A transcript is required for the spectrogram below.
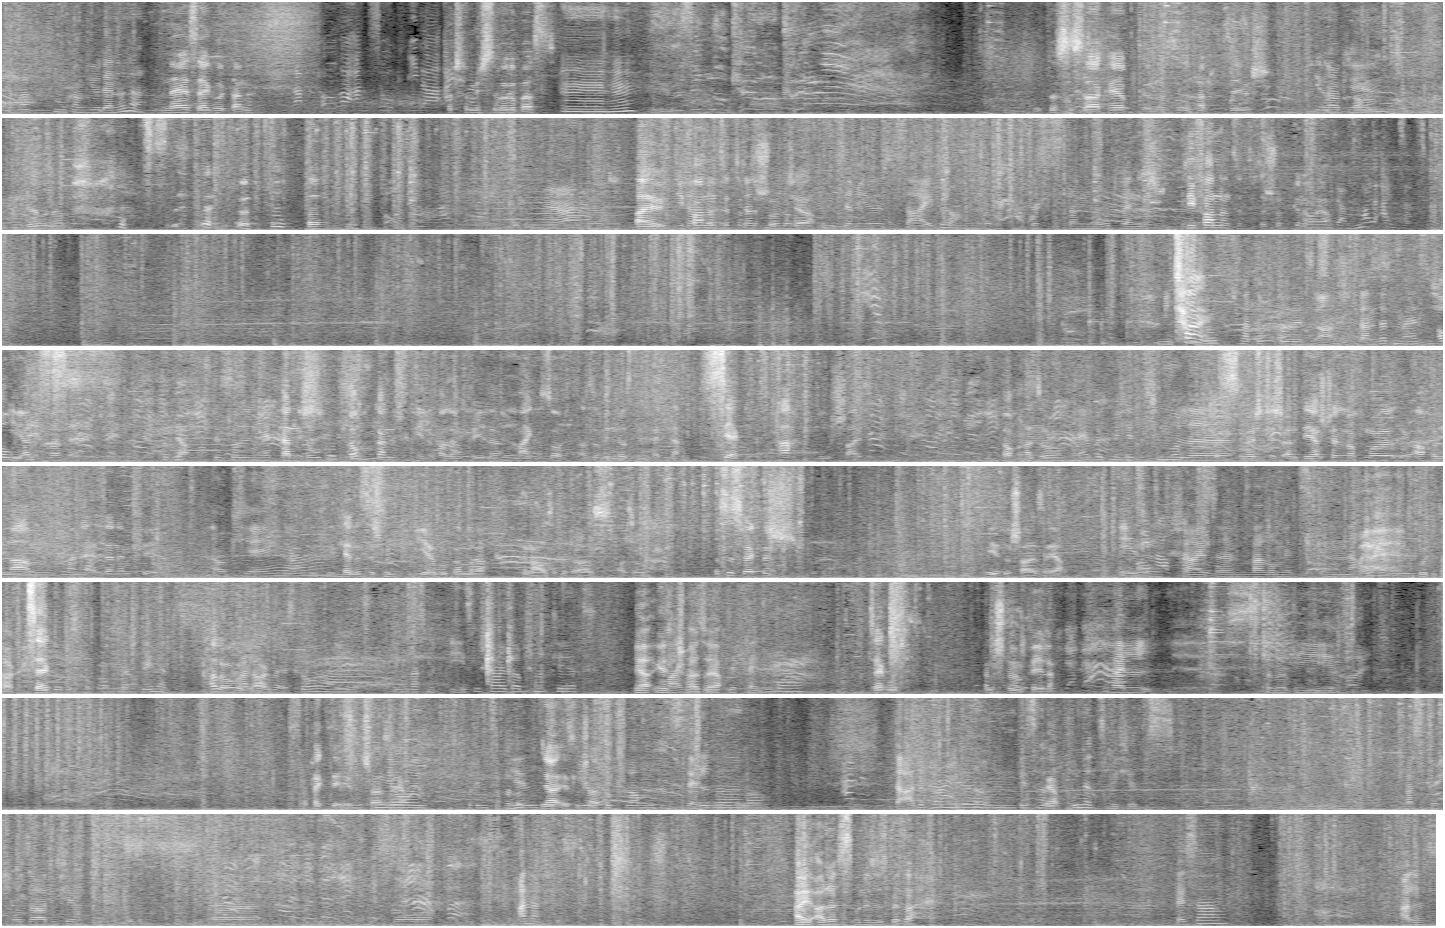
einfach vom Computer nur noch. Ne, sehr gut, danke. Hat für mich super gepasst. Mhm. Das ist auch keine Option, was du da gerade erzählst. Ja, Okay. runter. Ja, Ah, äh, die fahren uns jetzt auf das der Schutt, ja. Eine seriöse Seite und das ist dann notwendig. Die fahren uns jetzt der Schutt, genau, ja. wieder voll einsatzbereit. Microsoft hat doch da jetzt auch standardmäßig Oh ja, das irgendwas gut. Ja. Das soll nicht Kann ich, so gut sein. doch, kann ich auf jeden Fall empfehlen. Microsoft, also Windows Defender, sehr gut. Ach du Scheiße. Doch, also Ne, würde mich jetzt schon mal... Äh, das möchte ich an der Stelle nochmal auch im Namen meiner Eltern empfehlen. okay, ja. Die kennen sich mit Virenprogrammen genauso gut aus. Also das ist wirklich Eselscheiße, ja. Esel, scheiße. Warum jetzt genau? Guten Tag. Sehr gutes Programm, ja. Verstehe nicht. Hallo, guten Hallo, Tag. wer ist da? Ähm, irgendwas mit Eselscheibe habe ich noch gehört. Ja, Eselscheiße, ja. Defender, Sehr gut. Kann ich nur empfehlen. Weil... Äh, also die... Perfekte Eselscheiße, ja. ja, prinzipiell Ja, das Eselscheibe. Programm dieselbe Genau. Datenbanke und deshalb Ja. wundert es mich jetzt. Was du großartig jetzt äh, so anders ist. Ei, alles und es ist besser. Besser alles.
